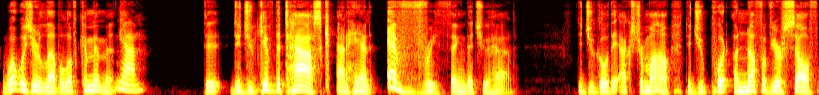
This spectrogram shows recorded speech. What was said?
What was your level of commitment? Yeah. Did, did you give the task at hand everything that you had? Did you go the extra mile? Did you put enough of yourself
